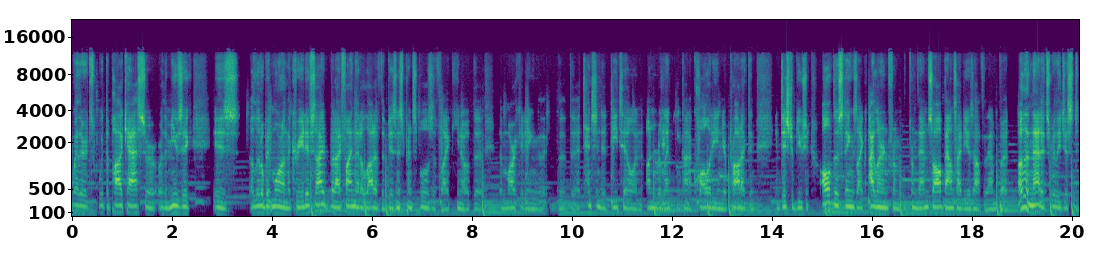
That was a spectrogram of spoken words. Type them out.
whether it's with the podcast or, or the music, is a little bit more on the creative side, but I find that a lot of the business principles of like you know the the marketing, the, the, the attention to detail and unrelenting kind of quality in your product and, and distribution, all of those things like I learned from from them, so I'll bounce ideas off of them. But other than that, it's really just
